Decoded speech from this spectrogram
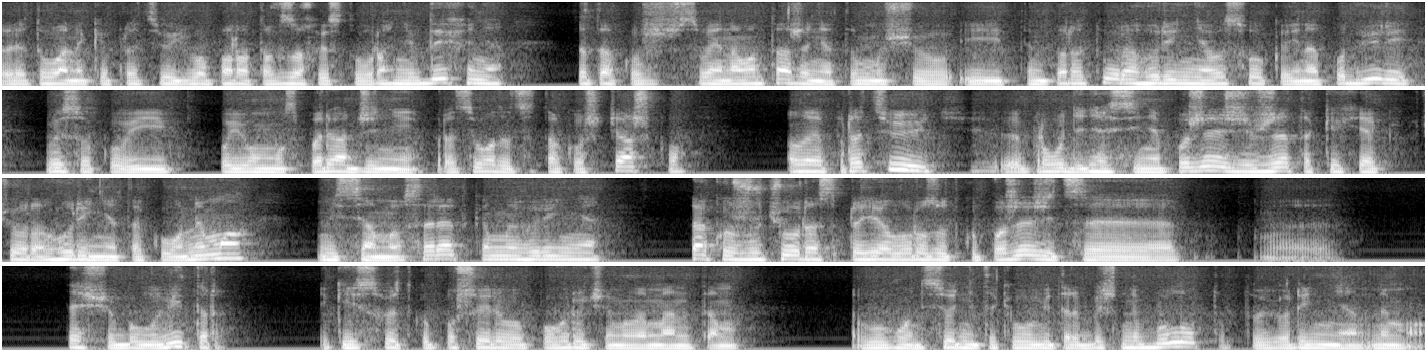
рятувальники працюють в апаратах захисту органів дихання. Це також своє навантаження, тому що і температура горіння висока, і на подвір'ї високо, і в бойовому спорядженні працювати це також тяжко. Але працюють, е, проводять гасіння пожежі. Вже таких, як вчора, горіння такого нема, місцями осередками горіння. Також вчора сприяло розвитку пожежі. Це е, те, що був вітер, який швидко поширював по горючим елементам вогонь. Сьогодні такого вітру більше не було, тобто горіння нема.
